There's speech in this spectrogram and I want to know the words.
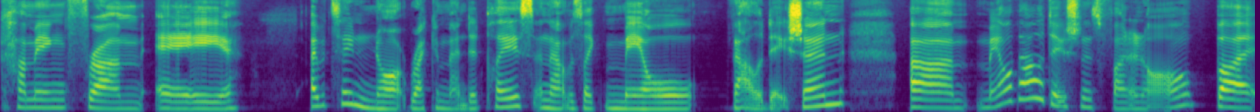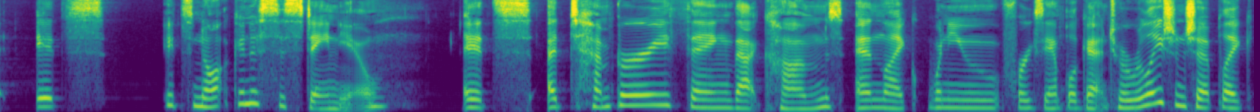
coming from a, I would say, not recommended place. And that was like male validation. Um, male validation is fun and all, but it's it's not going to sustain you. It's a temporary thing that comes and like when you for example get into a relationship like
